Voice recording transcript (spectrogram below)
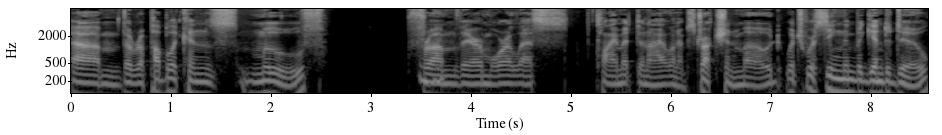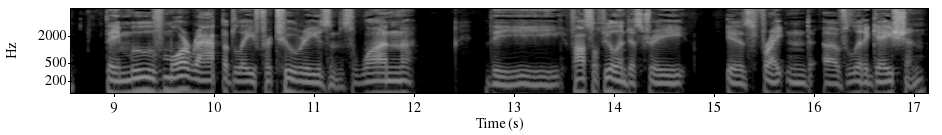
um, the Republicans move from their more or less climate denial and obstruction mode, which we're seeing them begin to do. They move more rapidly for two reasons. One, the fossil fuel industry is frightened of litigation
